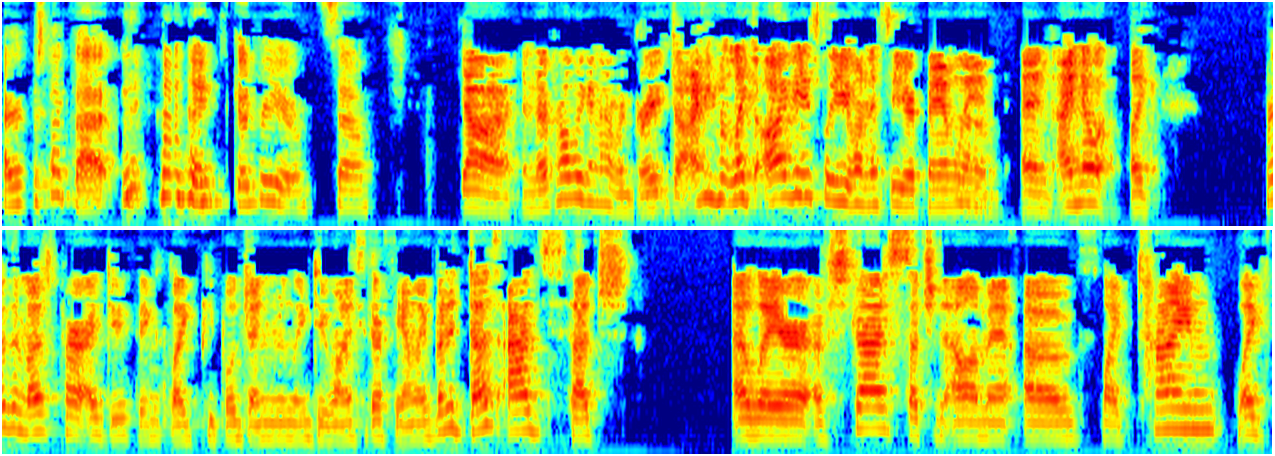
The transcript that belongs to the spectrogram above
I respect that. Like good for you. So yeah and they're probably going to have a great time. Like obviously you want to see your family yeah. and I know like for the most part I do think like people genuinely do want to see their family but it does add such a layer of stress, such an element of like time, like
